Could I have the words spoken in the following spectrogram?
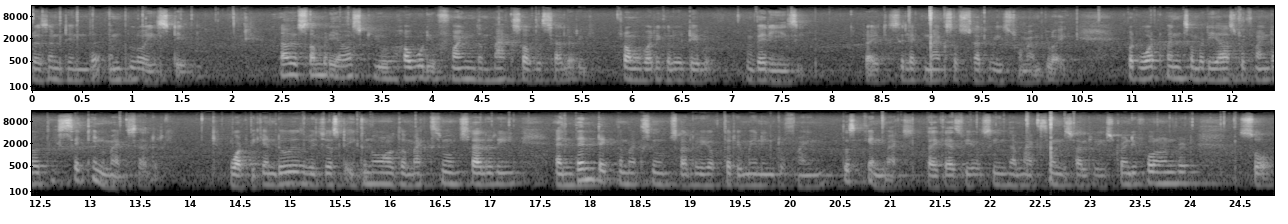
present in the employees table now, if somebody asks you how would you find the max of the salary from a particular table, very easy, right? Select max of salaries from employee. But what when somebody asks to find out the second max salary? What we can do is we just ignore the maximum salary and then take the maximum salary of the remaining to find the second max. Like as we have seen, the maximum salary is 2400. So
